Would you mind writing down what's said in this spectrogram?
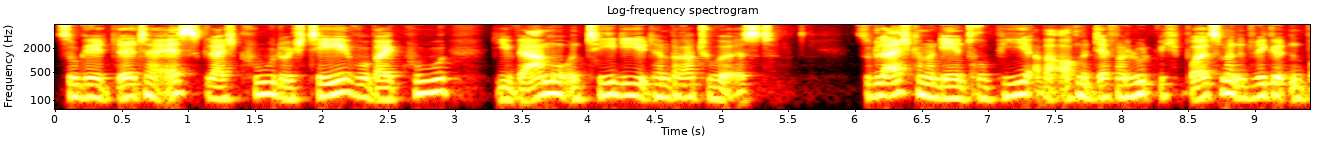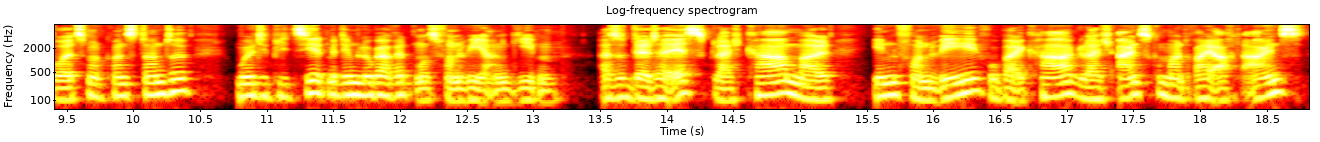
so gilt ΔS gleich Q durch T, wobei Q die Wärme und T die Temperatur ist. Zugleich kann man die Entropie aber auch mit der von Ludwig Boltzmann entwickelten Boltzmann-Konstante multipliziert mit dem Logarithmus von W angeben. Also ΔS gleich K mal in von W, wobei K gleich 1,381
